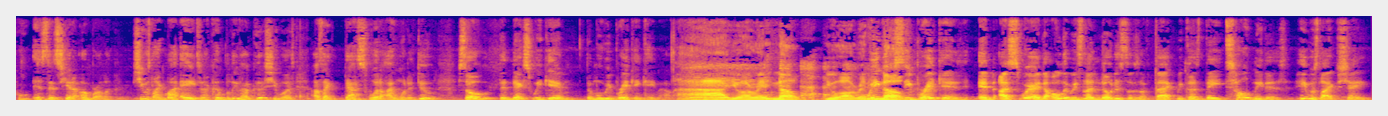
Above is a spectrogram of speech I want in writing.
who is this? She had an umbrella. She was like my age, and I couldn't believe how good she was. I was like, that's what I want to do. So the next weekend, the movie Breakin' came out. Ah, you already know. You already We know. We go see Breakin', and I swear the only reason I noticed is a fact because they told me this. He was like, Shane,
